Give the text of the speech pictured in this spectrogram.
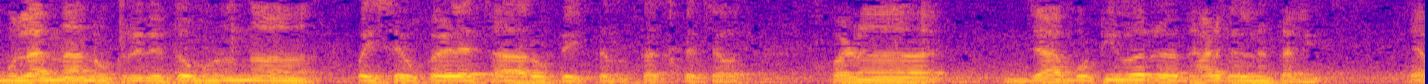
मुलांना नोकरी देतो म्हणून पैसे उकळल्याचा आरोप एक तर होताच त्याच्यावर. पण ज्या बोटीवर धाड घालण्यात आली त्या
